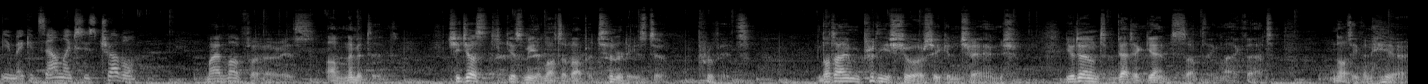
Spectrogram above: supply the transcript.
You make it sound like she's trouble. My love for her is unlimited. She just gives me a lot of opportunities to prove it. But I'm pretty sure she can change. You don't bet against something like that. Not even here.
